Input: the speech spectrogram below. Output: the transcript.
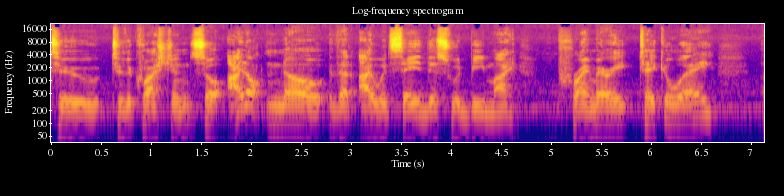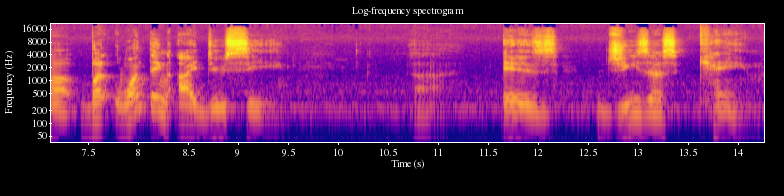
to to the question. So I don't know that I would say this would be my primary takeaway. Uh, but one thing I do see uh, is Jesus came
